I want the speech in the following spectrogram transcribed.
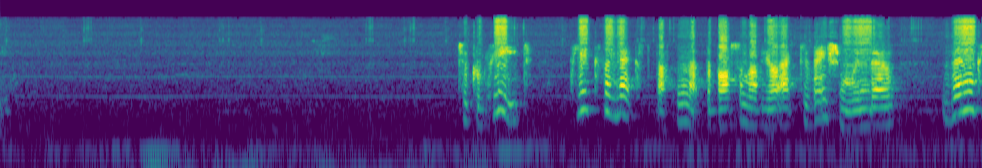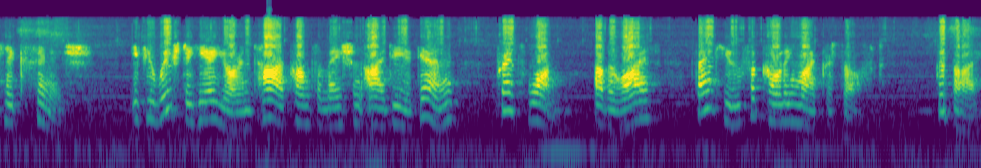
To complete, click the Next button at the bottom of your activation window, then click Finish. If you wish to hear your entire confirmation ID again, press 1. Otherwise, thank you for calling Microsoft. Goodbye.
